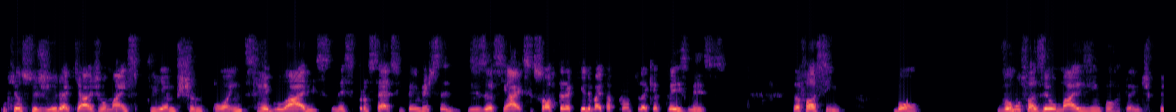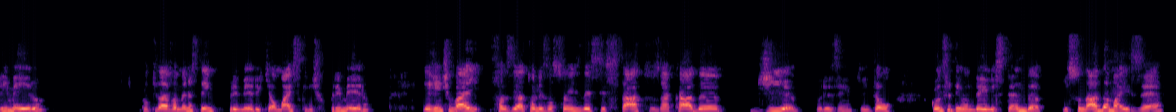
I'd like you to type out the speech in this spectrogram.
o que eu sugiro é que hajam mais preemption points regulares nesse processo. Então, em vez de você dizer assim, ah, esse software aqui ele vai estar pronto daqui a três meses, você vai falar assim, bom, vamos fazer o mais importante primeiro, o que leva menos tempo primeiro e que é o mais crítico primeiro, e a gente vai fazer atualizações desse status a cada dia, por exemplo. Então, quando você tem um daily stand-up, isso nada mais é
